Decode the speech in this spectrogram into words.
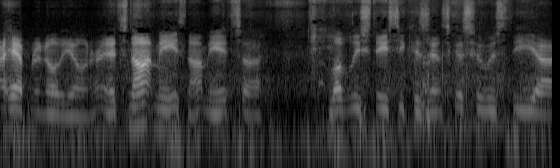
I happen to know the owner, and it's not me, it's not me, it's uh, lovely Stacy Kazinskas, who is the uh,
